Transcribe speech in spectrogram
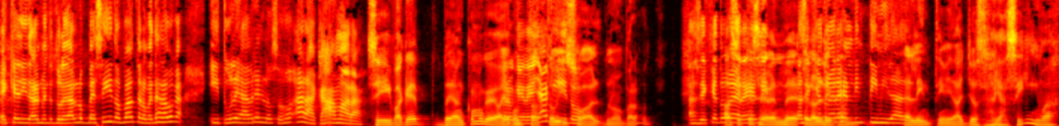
es que literalmente tú le das los besitos, pa, te lo metes a la boca y tú le abres los ojos a la cámara. Sí, para que vean como que haya Pero que contacto bellaquito. visual. No, pero Así es que tú Así es eres que el se de- vende así el es que tú eres el de intimidad. en la intimidad yo soy así, más.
